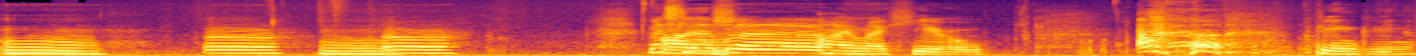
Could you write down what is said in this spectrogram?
Mm, mm. Myślę, I'm- że. I'm a hero. Pingwin.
